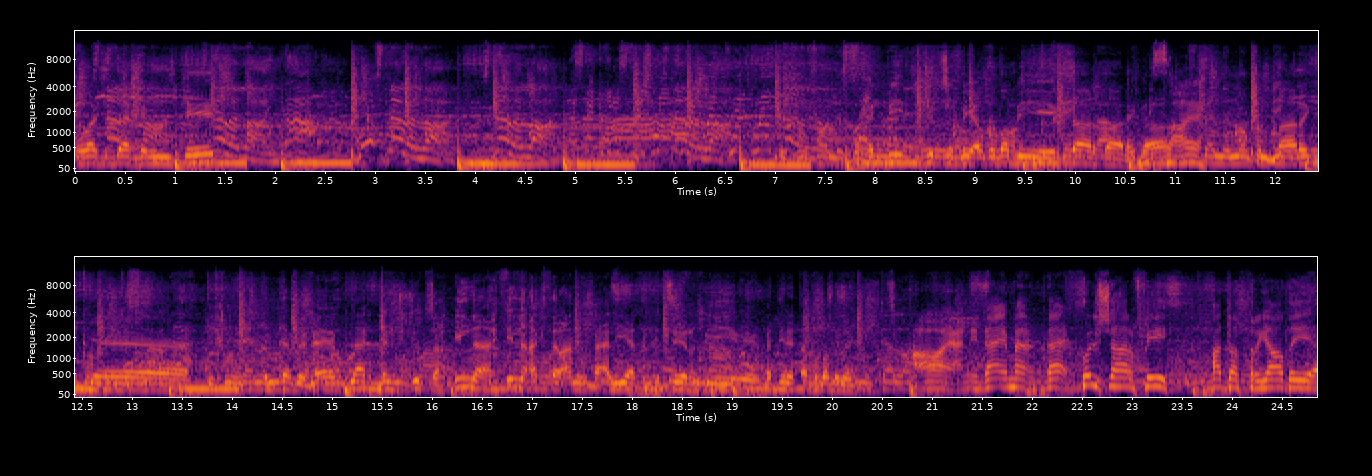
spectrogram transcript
تواجد داخل الكيج محبي الجوجيتسو في أبو ظبي كثار طارق ها صحيح. طارق آه، انت ب- آه، black belt جوجيتسو. احكي لنا احكي لنا أكثر عن الفعاليات اللي بتصير بمدينه أبو ظبي للجوجيتسو. آه يعني دائما دا كل شهر في حدث رياضي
